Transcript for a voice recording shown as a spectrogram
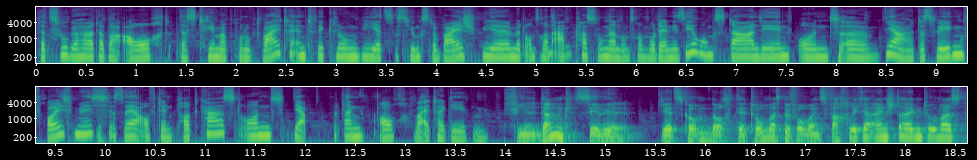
Dazu gehört aber auch das Thema Produktweiterentwicklung, wie jetzt das jüngste Beispiel mit unseren Anpassungen an unsere Modernisierungsdarlehen. Und äh, ja, deswegen freue ich mich sehr auf den Podcast und ja, dann auch weitergeben. Vielen Dank, Sevil. Jetzt kommt noch der Thomas, bevor wir ins Fachliche einsteigen. Thomas,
